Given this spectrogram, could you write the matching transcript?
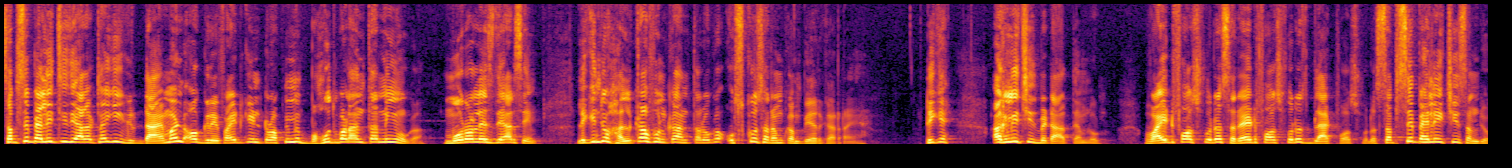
सबसे पहली चीज़ याद रखना कि डायमंड और ग्रेफाइट की एंट्रोपी में बहुत बड़ा अंतर नहीं होगा। मोर और लेस दे आर सेम लेकिन जो हल्का फुल्का अंतर होगा, उसको सर हम कंपेयर कर रहे हैं। ठीक है? अगली चीज़ बेटा आते हैं हम लोग। White phosphorus red phosphorus black phosphorus सबसे पहले एक चीज़ समझो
